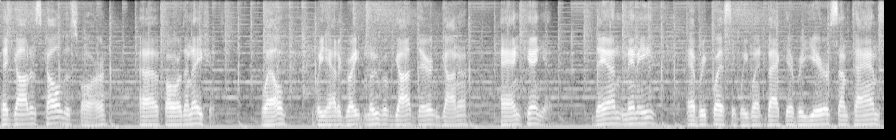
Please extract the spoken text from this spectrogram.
that God has called us for, uh, for the nations. Well, we had a great move of God there in Ghana and Kenya. Then many have requested. We went back every year, sometimes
